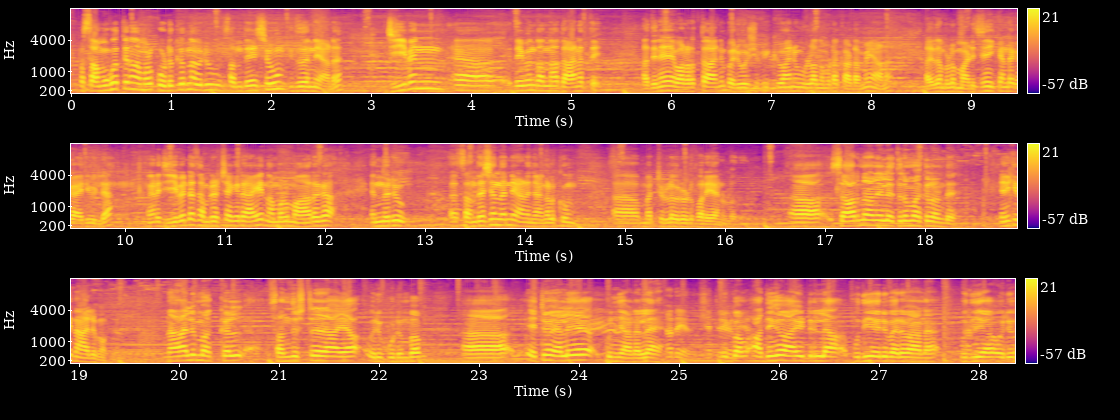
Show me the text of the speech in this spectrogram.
അപ്പോൾ സമൂഹത്തിന് നമ്മൾ കൊടുക്കുന്ന ഒരു സന്ദേശവും ഇത് തന്നെയാണ്. ജീവൻ ദൈവം തന്ന ദാനത്തെ അതിനെ വളർത്താനും പരിപോഷിപ്പിക്കുവാനും ഉള്ള നമ്മുടെ കടമയാണ്. അത് നമ്മൾ മടിച്ചു നിൽക്കേണ്ട കാര്യമില്ല. അങ്ങനെ ജീവന്റെ സംരക്ഷകരായി നമ്മൾ മാറുക എന്നൊരു സന്ദേശം തന്നെയാണ് ഞങ്ങൾക്കും മറ്റുള്ളവരോട് പറയാനുള്ളത്. സാറിനാണെങ്കിൽ എത്ര മക്കളുണ്ട്? എനിക്ക് നാല് മക്കൾ. നാല് മക്കൾ സന്തുഷ്ടരായ ഒരു കുടുംബം ഏറ്റവും ഇളയ കുഞ്ഞാണല്ലേ? അതെ ഇപ്പം അധികമായിട്ടില്ല പുതിയൊരു വരവാണ്. പുതിയ ഒരു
